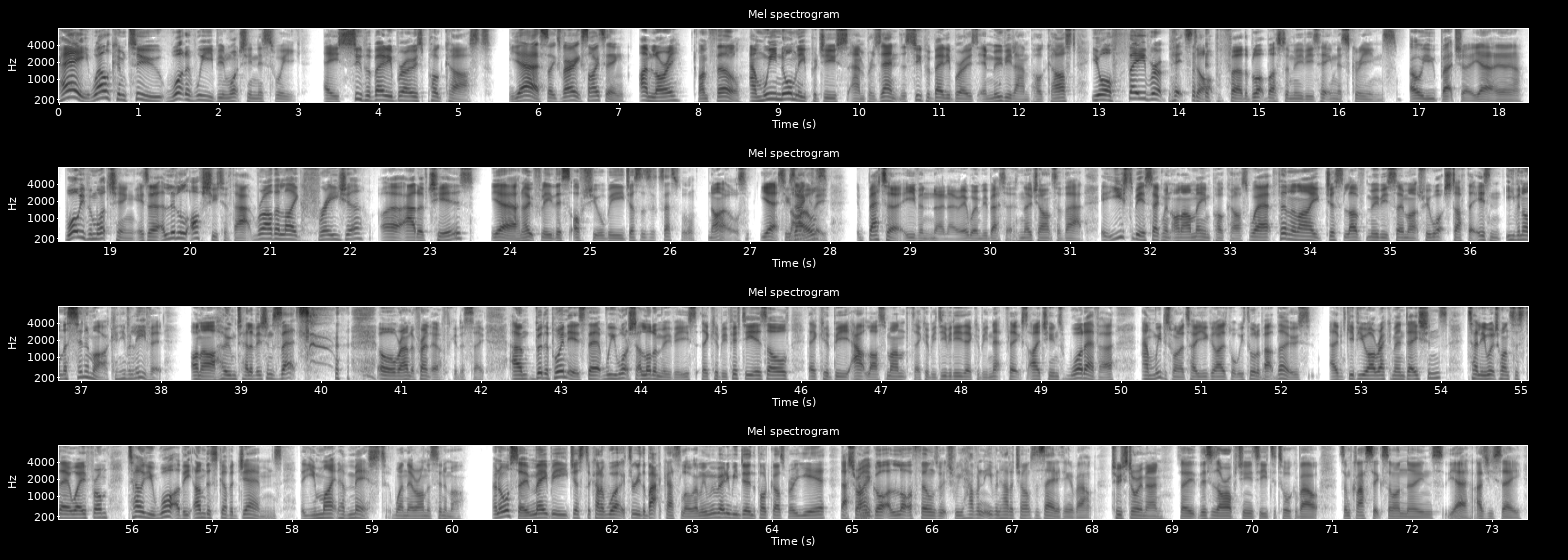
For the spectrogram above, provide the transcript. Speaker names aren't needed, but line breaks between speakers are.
Hey, welcome to What Have We Been Watching This Week? A Super Bailey Bros podcast.
Yeah, so it's very exciting.
I'm Laurie,
I'm Phil.
and we normally produce and present the Super Bailey Bros in Movie Land podcast, your favourite pit stop for the blockbuster movies hitting the screens.
Oh, you betcha. Yeah, yeah, yeah.
What we've been watching is a, a little offshoot of that, rather like Frasier uh, out of Cheers.
Yeah, and hopefully this offshoot will be just as successful.
Niles. Yes, exactly.
Niles?
Better, even. No, no, it won't be better. No chance of that. It used to be a segment on our main podcast where Phil and I just love movies so much we watch stuff that isn't even on the cinema. Can you believe it? On our home television sets or around a friend. Oh, for goodness sake. Um, but the point is that we watched a lot of movies. They could be 50 years old, they could be out last month, they could be DVD, they could be Netflix, iTunes, whatever. And we just want to tell you guys what we thought about those and give you our recommendations, tell you which ones to stay away from, tell you what are the undiscovered gems that you might have missed when they were on the cinema.
And also, maybe just to kind of work through the back catalogue. I mean, we've only been doing the podcast for a year.
That's
And
right.
we've got a lot of films which we haven't even had a chance to say anything about.
True story, man.
So this is our opportunity to talk about some classics, some unknowns. Yeah, as you say,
